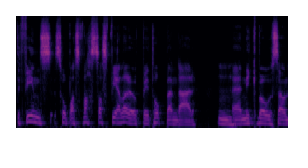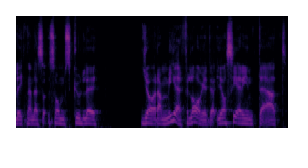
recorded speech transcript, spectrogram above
det finns så pass vassa spelare uppe i toppen där, eh, Nick Bosa och liknande, so- som skulle göra mer för laget. Jag- ser inte att,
